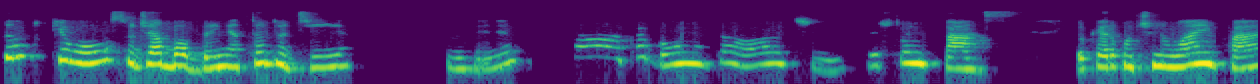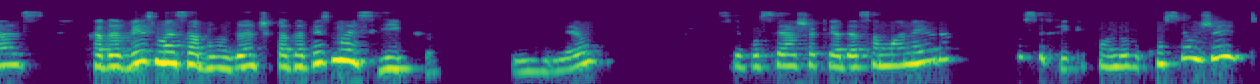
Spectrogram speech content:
Tanto que eu ouço de abobrinha todo dia. Entendeu? Ah, tá bom, tá ótimo. Eu estou em paz. Eu quero continuar em paz, cada vez mais abundante, cada vez mais rica. Entendeu? Se você acha que é dessa maneira, você fique com o seu jeito.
